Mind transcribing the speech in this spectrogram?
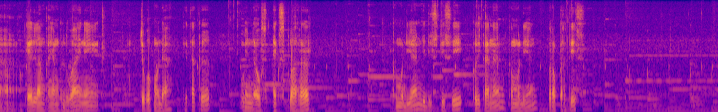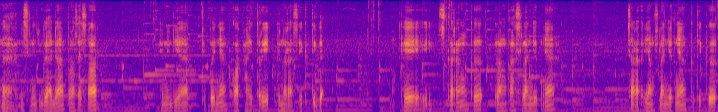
Nah, oke di langkah yang kedua ini cukup mudah. Kita ke Windows Explorer kemudian di diskusi klik kanan kemudian properties. Nah di sini juga ada prosesor. Ini dia tipenya Core i3 generasi ketiga. Oke sekarang ke langkah selanjutnya. Cara yang selanjutnya ketika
